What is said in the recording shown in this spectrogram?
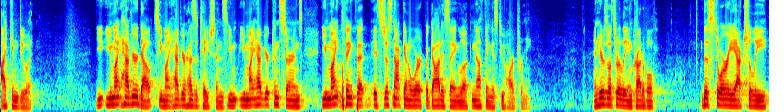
I can do it. You, you might have your doubts, you might have your hesitations, you, you might have your concerns, you might think that it's just not going to work, but God is saying, Look, nothing is too hard for me. And here's what's really incredible this story actually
